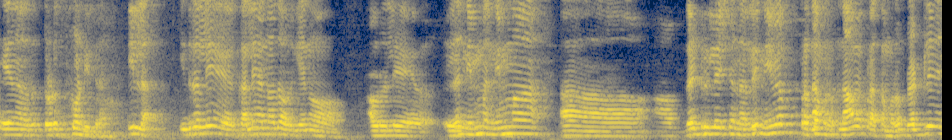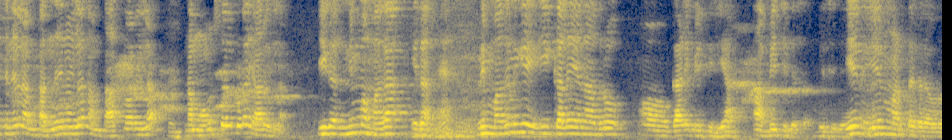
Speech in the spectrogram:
ಏನಾದ್ರು ತೊಡಗಿಸ್ಕೊಂಡಿದ್ರ? ಇಲ್ಲ. ಇದರಲ್ಲಿ ಕಲೆ ಅನ್ನೋದು ಅವ್ರಿಗೇನು ಅವರಲ್ಲಿ ನಿಮ್ಮ ನಿಮ್ಮ ಬ್ಲಡ್ ರಿಲೇಷನ್ ಅಲ್ಲಿ ನೀವೇ ಪ್ರಥಮರು. ನಾವೇ ಪ್ರಥಮರು. ಬ್ಲಡ್ ರಿಲೇಷನ್ ನಮ್ಮ ತಂದೆನೂ ಇಲ್ಲ ನಮ್ಮ ತಾತನವರು ಇಲ್ಲ ನಮ್ಮ ವಂಶದಲ್ಲಿ ಕೂಡ ಯಾರು ಇಲ್ಲ. ಈಗ ನಿಮ್ಮ ಮಗ ಇದ್ದಾನೆ. ನಿಮ್ಮ ಮಗನಿಗೆ ಈ ಕಲೆ ಏನಾದರೂ ಗಾಳಿ ಬೀಸಿದ್ಯಾ? ಹಾ ಬೀಸಿದೆ ಸರ್ ಬೀಸಿದೆ. ಏನು ಏನು ಮಾಡ್ತಾ ಇದ್ದಾರೆ ಅವರು?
